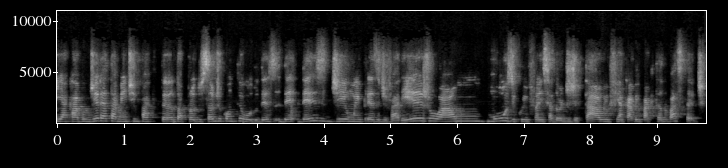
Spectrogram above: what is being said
e acabam diretamente impactando a produção de conteúdo, desde, de, desde uma empresa de varejo a um músico, influenciador digital, enfim, acaba impactando bastante.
